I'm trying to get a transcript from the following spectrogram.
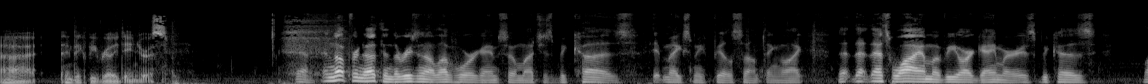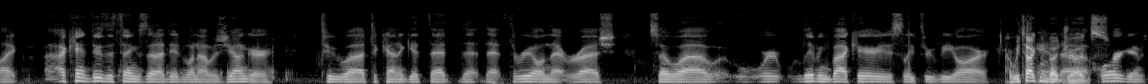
uh, I think they could be really dangerous. Yeah, and not for nothing. The reason I love horror games so much is because it makes me feel something. Like that, that, that's why I'm a VR gamer. Is because like I can't do the things that I did when I was younger to uh, to kind of get that, that that thrill and that rush. So uh, we're living vicariously through VR. Are we talking and, about uh, drugs? Uh, horror games,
